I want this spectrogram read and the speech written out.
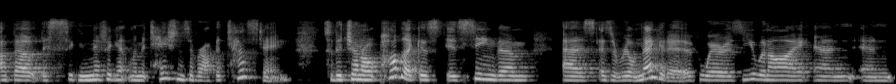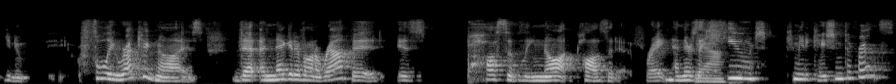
about the significant limitations of rapid testing. So the general public is, is seeing them as, as a real negative, whereas you and I and, and you know fully recognize that a negative on a rapid is possibly not positive right and there's yeah. a huge communication difference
